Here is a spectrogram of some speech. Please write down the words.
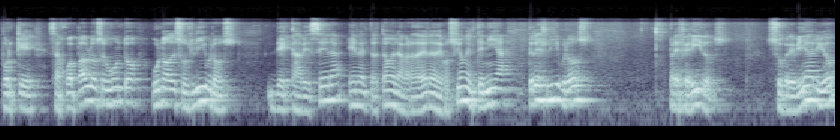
porque San Juan Pablo II, uno de sus libros de cabecera era el Tratado de la Verdadera Devoción. Él tenía tres libros preferidos. Su breviario,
